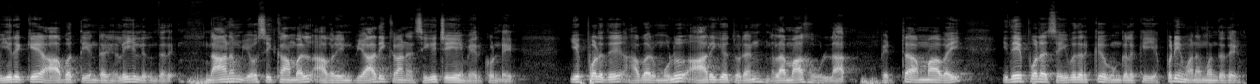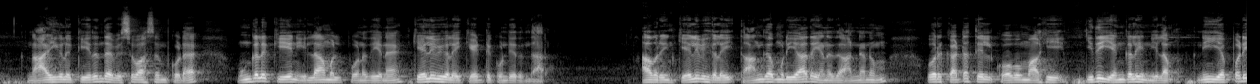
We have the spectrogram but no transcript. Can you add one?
உயிருக்கே ஆபத்து என்ற நிலையில் இருந்தது. நானும் யோசிக்காமல் அவரின் வியாதிக்கான சிகிச்சையை மேற்கொண்டேன். இப்பொழுது அவர் முழு ஆரோக்கியத்துடன் நலமாக உள்ளார். பெற்ற அம்மாவை இதே போல செய்வதற்கு உங்களுக்கு எப்படி மனம் வந்தது? நாய்களுக்கு இருந்த விசுவாசம் கூட உங்களுக்கு ஏன் இல்லாமல் போனது என கேள்விகளை கேட்டுக்கொண்டிருந்தார் அவரின் கேள்விகளை தாங்க முடியாத எனது அண்ணனும் ஒரு கட்டத்தில் கோபமாகி இது எங்களின் நிலம். நீ எப்படி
